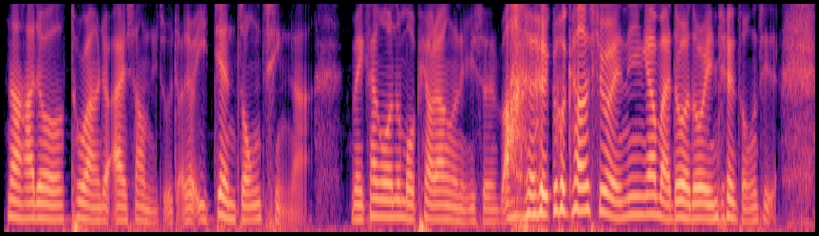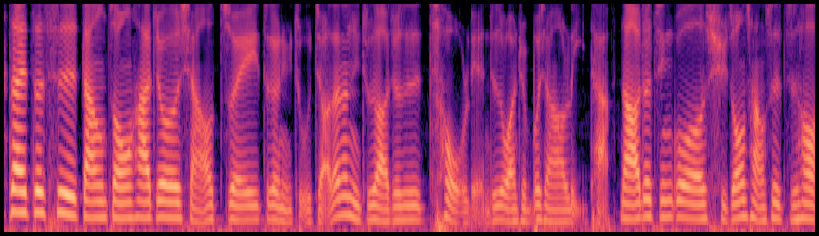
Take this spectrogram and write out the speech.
那他就突然就爱上女主角，就一见钟情啊。没看过那么漂亮的女生吧？我看到徐伟宁，应该蛮多人都一见钟情的。在这次当中，他就想要追这个女主角，但那女主角就是臭脸，就是完全不想要理他。然后就经过许多尝试之后，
